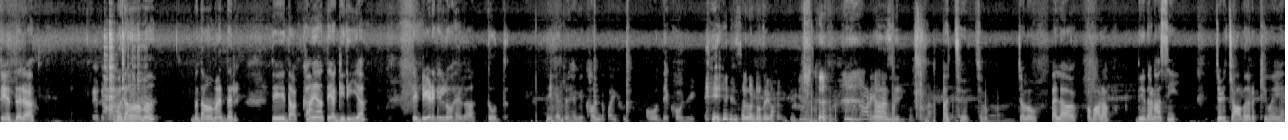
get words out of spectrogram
ਤੇ ਇੱਧਰ ਆ ਬਦਾਮ ਬਦਾਮ ਆ ਇੱਧਰ ਤੇ ਦਾਖਾਂ ਆ ਤੇ ਆ ਗਿਰੀ ਆ ਤੇ 1.5 ਕਿਲੋ ਹੈਗਾ ਦੁੱਧ ਤੇ ਇੱਧਰ ਹੈਗੀ ਖੰਡ ਪਾਈ ਹੋਈ। ਉਹ ਦੇਖੋ ਜੀ। ਸਿਲੰਡਰ ਤੇ ਰੱਖ ਧੋਣੇ ਵਾਲਾ ਹਾਂਜੀ। ਉੱਪਰਲਾ। ਅੱਛਾ ਅੱਛਾ। ਚਲੋ ਪਹਿਲਾਂ ਉਬਾਲਾ ਦੇ ਦੇਣਾ ਸੀ। ਜਿਹੜੇ ਚਾਵਲ ਰੱਖੇ ਹੋਏ ਆ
